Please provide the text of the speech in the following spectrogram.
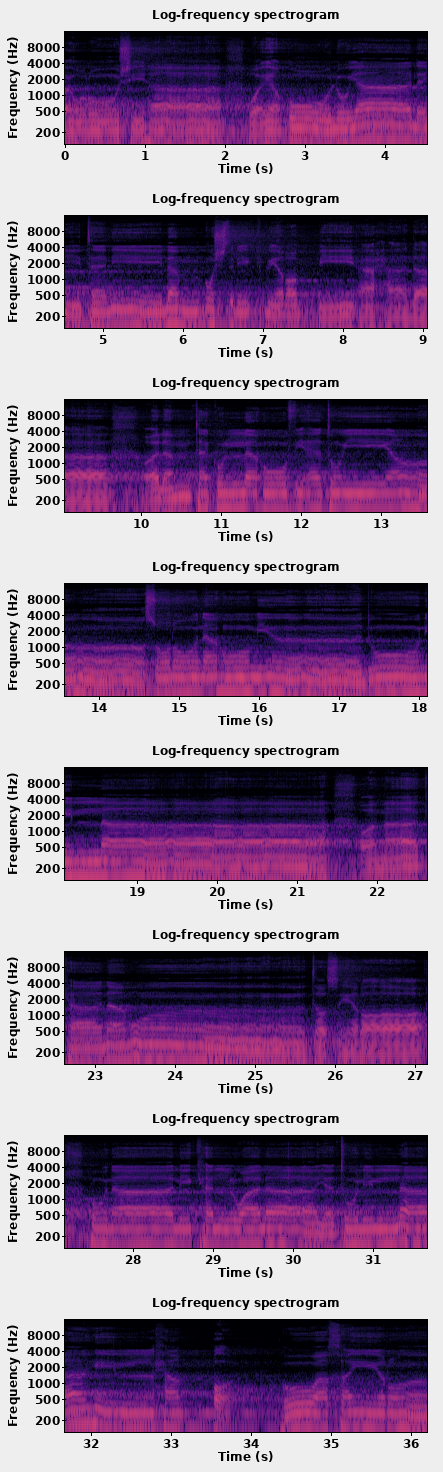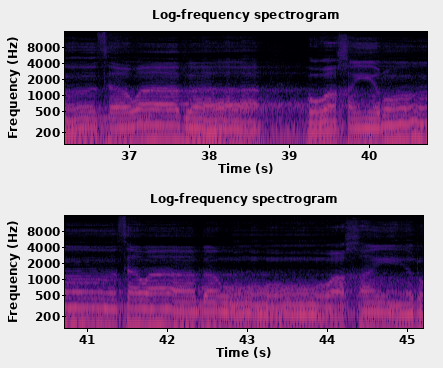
عروشها ويقول يا ليتني لم أشرك بربي أحدا ولم تكن له فئة ينصرونه من دون الله. الولاية لله الحق هو خير ثوابا هو خير ثوابا وخير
